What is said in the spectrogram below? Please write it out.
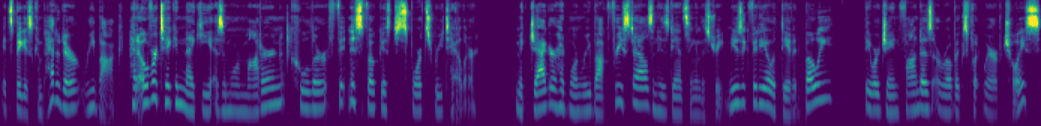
Its biggest competitor, Reebok, had overtaken Nike as a more modern, cooler, fitness focused sports retailer. Mick Jagger had worn Reebok freestyles in his Dancing in the Street music video with David Bowie. They were Jane Fonda's aerobics footwear of choice.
